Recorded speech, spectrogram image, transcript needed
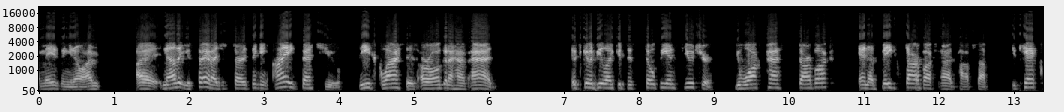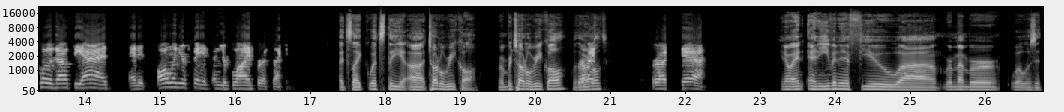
amazing. You know, I'm I now that you say it, I just started thinking. I bet you these glasses are all going to have ads. It's going to be like a dystopian future. You walk past Starbucks, and a big Starbucks ad pops up. You can't close out the ad, and it's all in your face, and you're blind for a second. It's like what's the uh, Total Recall? Remember Total Recall with Right. Arnold? Right? Yeah. You know, and and even if you uh, remember, what was it?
